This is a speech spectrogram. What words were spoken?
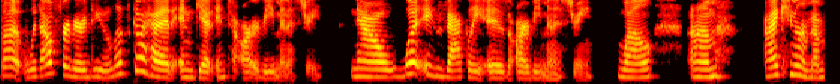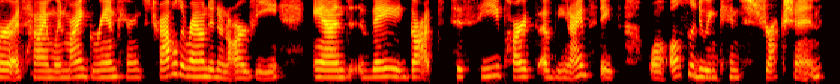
But without further ado, let's go ahead and get into RV ministry. Now, what exactly is RV ministry? Well, um, I can remember a time when my grandparents traveled around in an RV and they got to see parts of the United States while also doing construction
